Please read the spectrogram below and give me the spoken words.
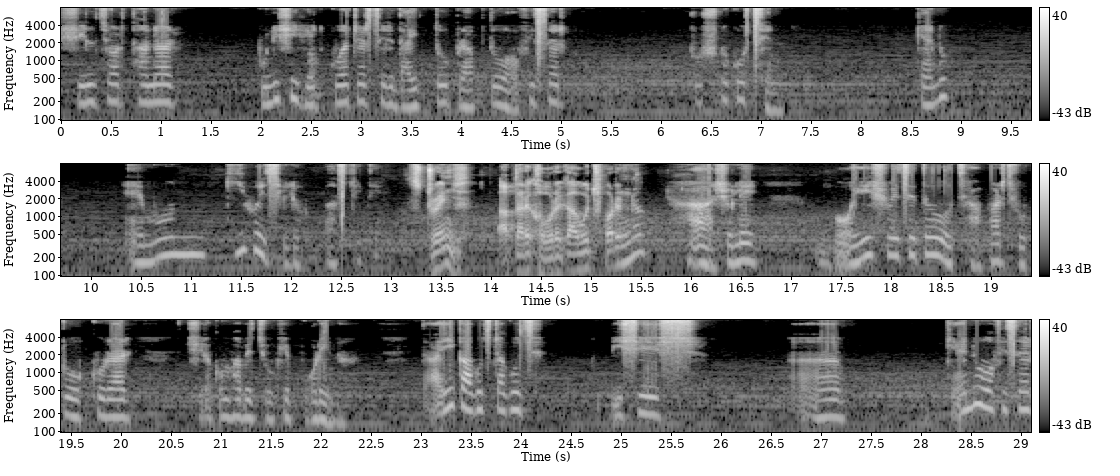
শিলচর থানার পুলিশি হেডকোয়ার্টার্সের দায়িত্বপ্রাপ্ত অফিসার প্রশ্ন করছেন। কেন? এমন কি হয়েছিল বাসটিতে স্ট্রেঞ্জ আপনারা খবরের কাগজ পড়েন না? আসলে বয়স হয়েছে তো ছাপার ছোট অক্ষর আর সেরকমভাবে চোখে পড়ে না। তাই কাগজ টাগজ বিশেষ কেন অফিসার?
